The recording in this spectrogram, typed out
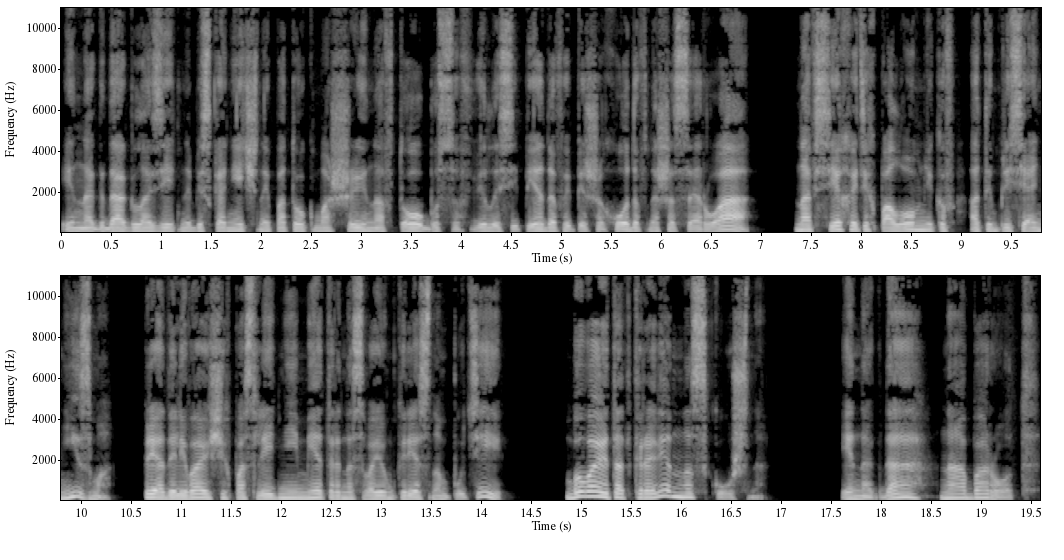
Иногда глазеть на бесконечный поток машин, автобусов, велосипедов и пешеходов на шоссе Руа, на всех этих паломников от импрессионизма, преодолевающих последние метры на своем крестном пути, бывает откровенно скучно. Иногда наоборот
